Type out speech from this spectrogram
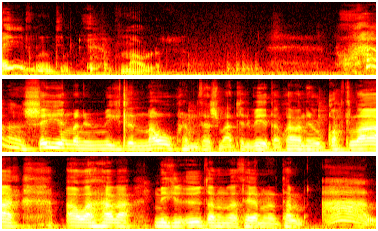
leiðindin uppmáluð. Hvaðan segir manni mikil nákvæm þess sem allir vita? Hvaðan hefur gott lag á að hafa mikið utan um það þegar mann er að tala um al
